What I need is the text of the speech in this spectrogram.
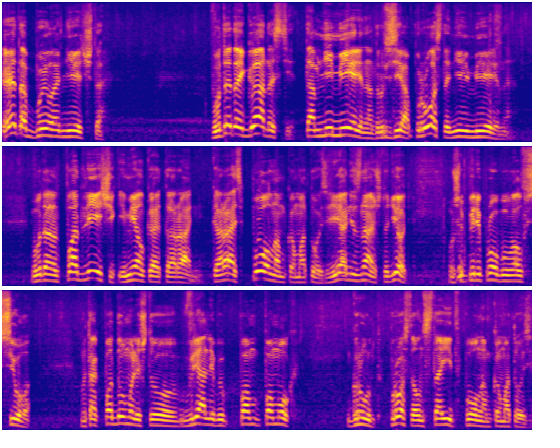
Это было нечто. Вот этой гадости там немерено, друзья, просто немерено. Вот этот подлещик и мелкая тарань. Карась в полном коматозе. Я не знаю, что делать. Уже перепробовал все. Мы так подумали, что вряд ли бы пом- помог грунт. Просто он стоит в полном коматозе.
